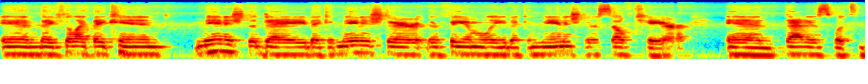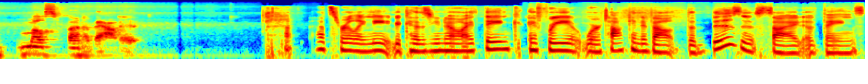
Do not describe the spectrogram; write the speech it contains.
and they feel like they can manage the day, they can manage their their family, they can manage their self-care. And that is what's most fun about it. That's really neat because, you know, I think if we were talking about the business side of things,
